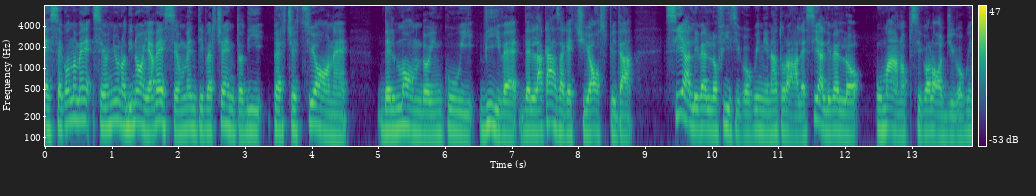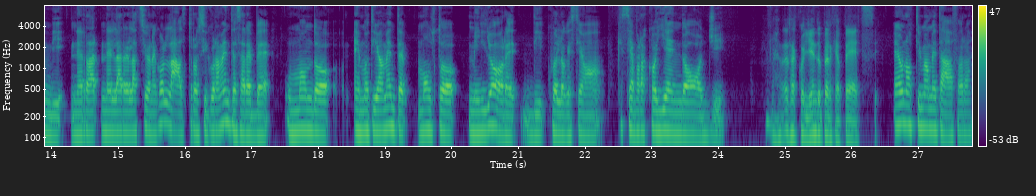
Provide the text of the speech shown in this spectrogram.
e secondo me se ognuno di noi avesse un 20% di percezione del mondo in cui vive, della casa che ci ospita, sia a livello fisico, quindi naturale, sia a livello umano, psicologico, quindi nel, nella relazione con l'altro, sicuramente sarebbe un mondo emotivamente molto migliore di quello che stiamo, che stiamo raccogliendo oggi. Raccogliendo perché a pezzi. È un'ottima metafora.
